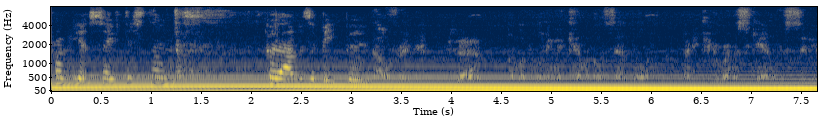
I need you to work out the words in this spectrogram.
Probably at safe distance. Because that was a big boot. Alfred, I'm uploading a chemical sample. I need you to run a scan of the city.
